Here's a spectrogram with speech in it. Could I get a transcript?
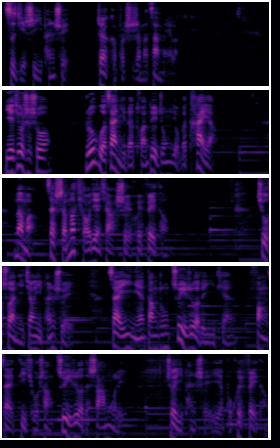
自己是一盆水，这可不是什么赞美了。也就是说，如果在你的团队中有个太阳，那么在什么条件下水会沸腾？就算你将一盆水。在一年当中最热的一天，放在地球上最热的沙漠里，这一盆水也不会沸腾，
